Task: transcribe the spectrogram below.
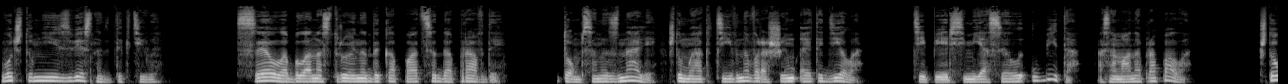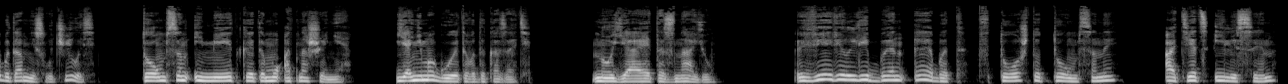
Вот что мне известно, детективы. Селла была настроена докопаться до правды. Томпсоны знали, что мы активно ворошим это дело. Теперь семья Селлы убита, а сама она пропала. Что бы там ни случилось, Томпсон имеет к этому отношение. Я не могу этого доказать. Но я это знаю. Верил ли Бен Эббот в то, что Томпсоны, отец или сын,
